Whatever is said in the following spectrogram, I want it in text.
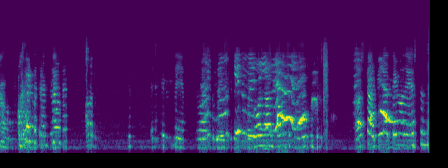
No. Es que me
